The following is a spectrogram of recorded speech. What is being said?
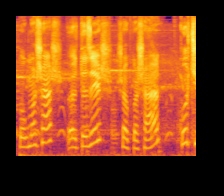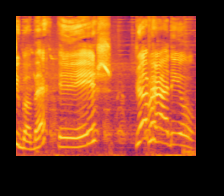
Fogmosás, öltözés, sapkasál, kocsiba be, és... Zsebrádió!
